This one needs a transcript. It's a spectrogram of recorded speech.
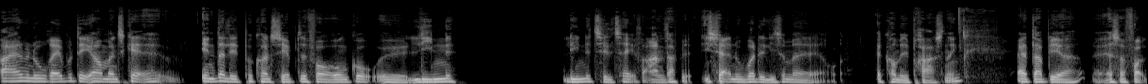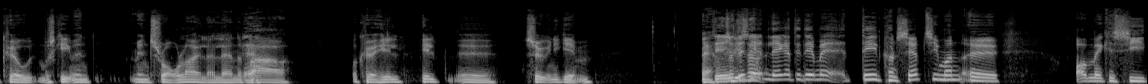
ejeren vil nu revurdere, om man skal øh, ændre lidt på konceptet for at undgå øh, lignende, lignende tiltag for andre. Især nu, hvor det ligesom er, er kommet i pressen, ikke? At der bliver, altså folk kører ud, måske med en, med en trawler eller et eller andet, Ja. bare og, og kører hele, hele øh, søen igennem. Ja. Det er så ligesom- det er den lækker, det der med, det er et koncept, Simon, øh, og man kan sige,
